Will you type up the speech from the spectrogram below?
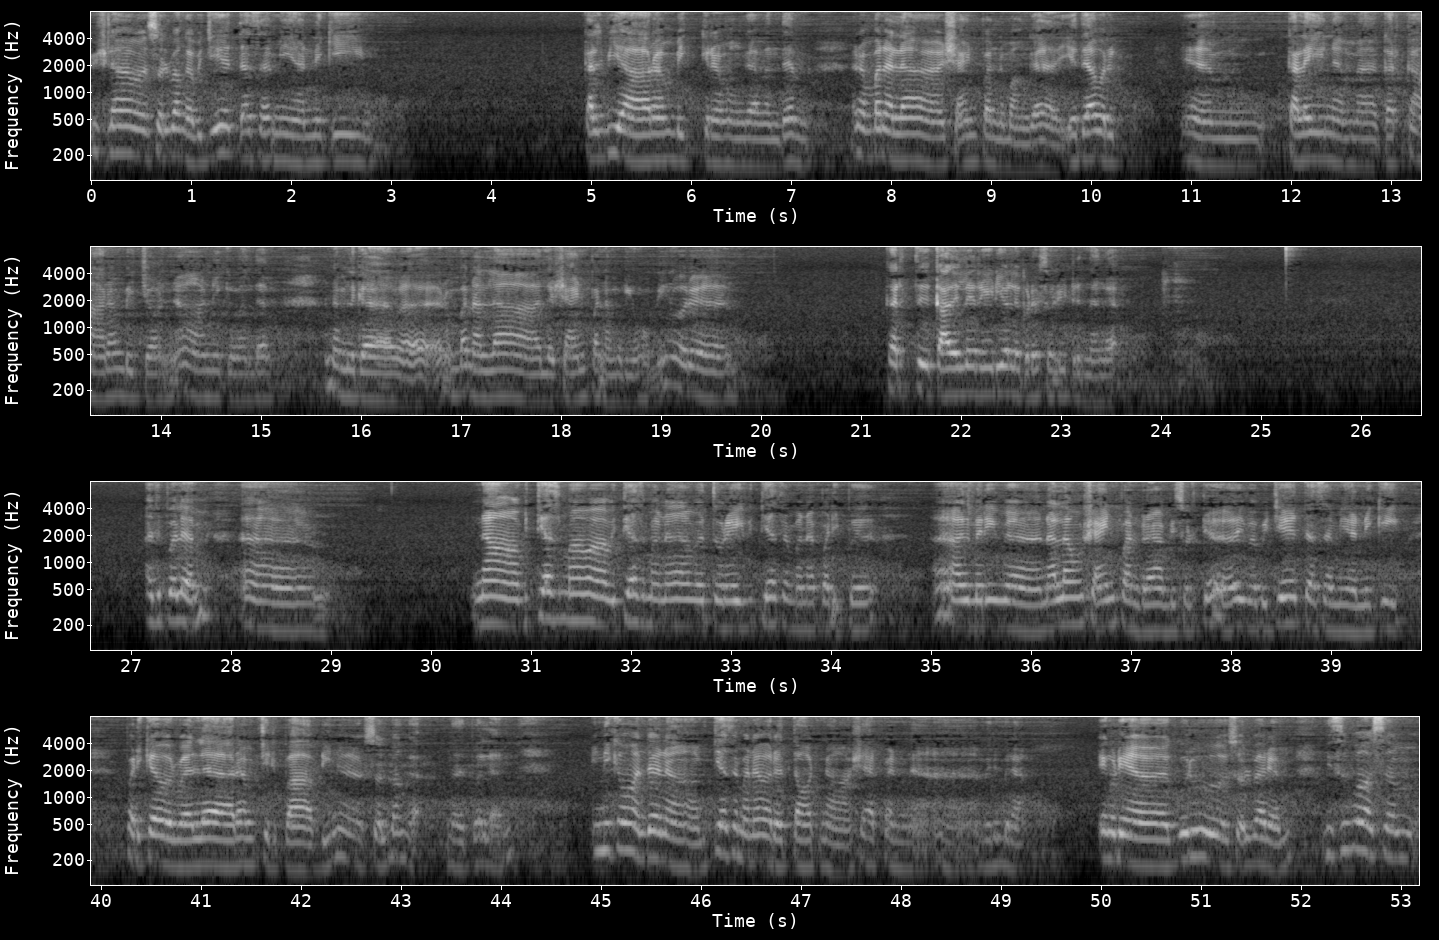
யூஸ்வலாக சொல்லுவாங்க விஜயதசமி அன்னைக்கு கல்வியை ஆரம்பிக்கிறவங்க வந்து ரொம்ப நல்லா ஷைன் பண்ணுவாங்க. ஏதாவது ஒரு கலையை கலை நம்ம கற்க ஆரம்பித்தோன்னா அன்னைக்கு வந்து நம்மளுக்கு ரொம்ப நல்லா அதில் ஷைன் பண்ண முடியும். அப்படின்னு ஒரு கருத்து காலையில் ரேடியோவில் கூட சொல்லிட்டு இருந்தாங்க. அதுபோல் நான் வித்தியாசமாக வித்தியாசமான துறை வித்தியாசமான படிப்பு அதுமாரி நல்லாவும் ஷைன் பண்ணுறேன் அப்படி சொல்லிட்டு இவ விஜயதசமி அன்னைக்கு படிக்க ஒரு வேலை ஆரம்பிச்சிருப்பா அப்படின்னு சொல்லுவாங்க. அதுபோல் இன்றைக்கும் வந்து நான் வித்தியாசமான ஒரு தாட் நான் ஷேர் பண்ண விரும்புகிறேன் எங்களுடைய குரு சொல்வார் விசுவாசம்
